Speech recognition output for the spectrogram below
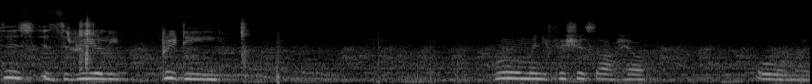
This is really pretty. How many fishes are here? Oh my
